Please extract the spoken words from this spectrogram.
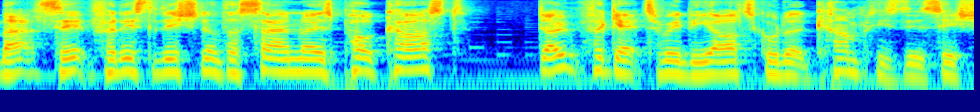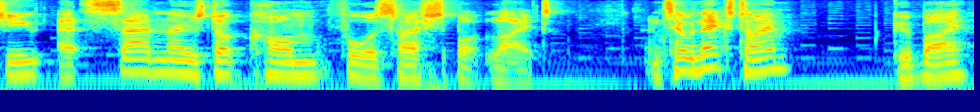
That's it for this edition of the SamKnows podcast. Don't forget to read the article that accompanies this issue at samknows.com forward slash spotlight. Until next time, goodbye.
